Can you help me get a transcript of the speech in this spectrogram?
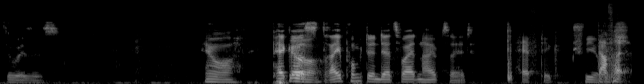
So ist es. Ja, Packers ja. drei Punkte in der zweiten Halbzeit heftig. Schwierig. Darf halt,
